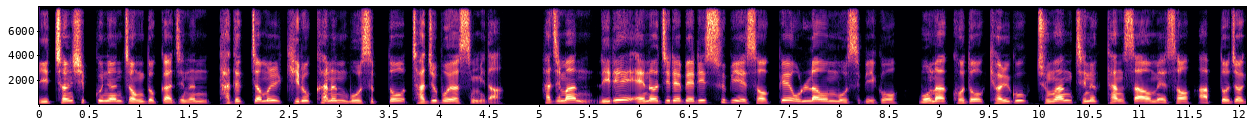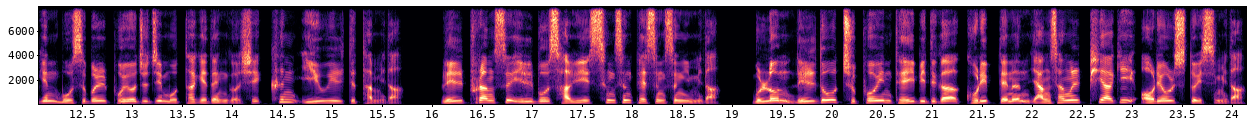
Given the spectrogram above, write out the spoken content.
2019년 정도까지는 다득점을 기록하는 모습도 자주 보였습니다. 하지만 릴의 에너지 레벨이 수비에서 꽤 올라온 모습이고 모나코도 결국 중앙 진흙탕 싸움에서 압도적인 모습을 보여주지 못하게 된 것이 큰 이유일 듯합니다. 릴 프랑스 1부 4위 승승패승승입니다. 물론 릴도 주포인 데이비드가 고립되는 양상을 피하기 어려울 수도 있습니다.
